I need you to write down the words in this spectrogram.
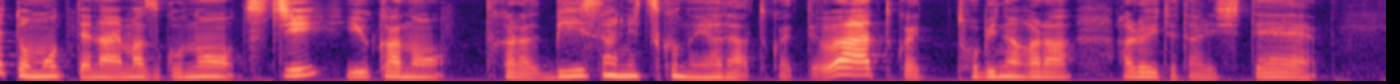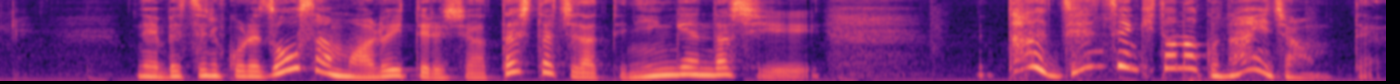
いと思ってない？まずこの土床のだから B さんにつくの嫌だ」とか言って「わー」とか言って飛びながら歩いてたりして。ね別にこれゾウさんも歩いてるし私たちだって人間だし全然汚くないじゃんって。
